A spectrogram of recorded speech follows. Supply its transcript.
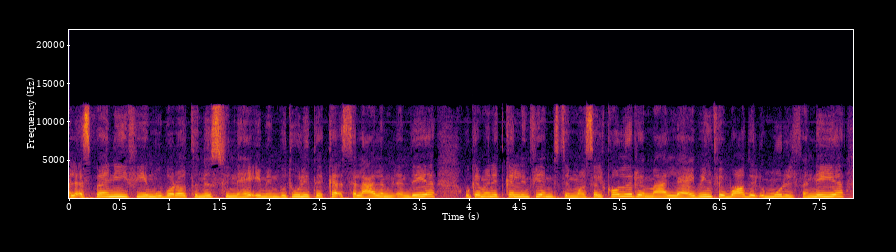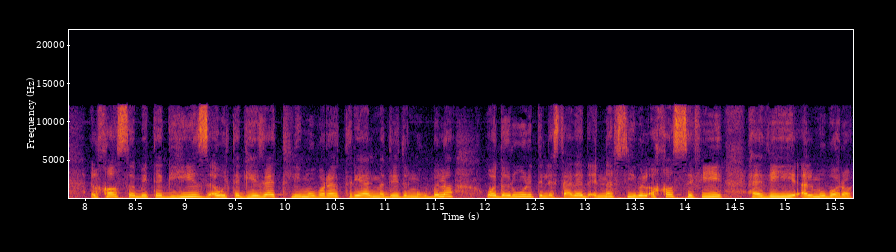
الاسباني في مباراه النصف النهائي من بطوله كأس العالم للأندية. وكمان اتكلم فيها مستر مارسيل كولر مع اللاعبين في بعض الأمور الفنية الخاصة بتجهيز أو التجهيزات لمباراة ريال مدريد المقبلة وضرورة الاستعداد النفسي بالأخص في هذه المباراة.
